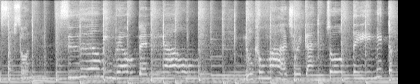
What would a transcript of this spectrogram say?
ก็สับสน เสือวิ่งเร็วเป็นเงา หนูเข้ามาช่วยกันโจมตีมิตรภ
